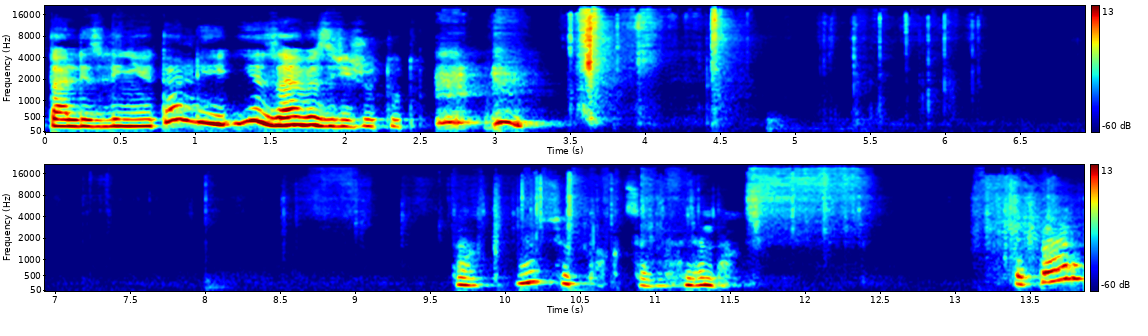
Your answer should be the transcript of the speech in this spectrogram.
талії з лінією талії і зайве зріжу тут. Так, ось отак це виглядає. Тепер,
